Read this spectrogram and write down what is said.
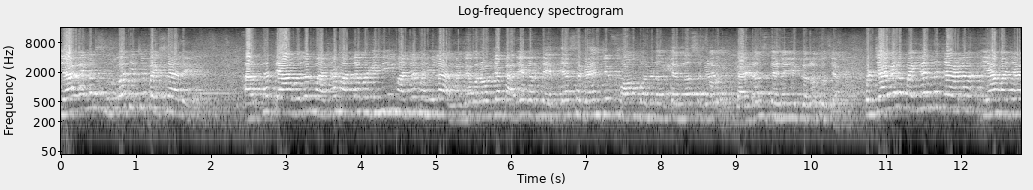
ज्या वेळेला सुरुवातीचे पैसे आले अर्थात त्या अगोदर माझ्या माता बहिणी माझ्या महिला माझ्याबरोबर ज्या कार्यकर्ते आहेत त्या सगळ्यांचे फॉर्म भरणं त्यांना सगळं गायडन्स देणं हे करत होत्या. पण ज्या वेळेला पहिल्यांदा ज्या वेळेला या माझ्या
